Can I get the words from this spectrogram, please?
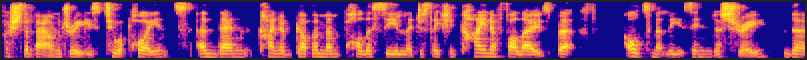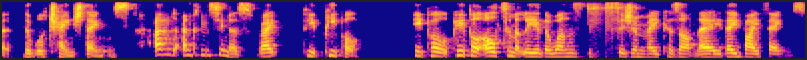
push the boundaries to a point and then kind of government policy legislation kind of follows. But ultimately it's industry that that will change things and and consumers, right? people. People people ultimately are the ones decision makers, aren't they? They buy things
